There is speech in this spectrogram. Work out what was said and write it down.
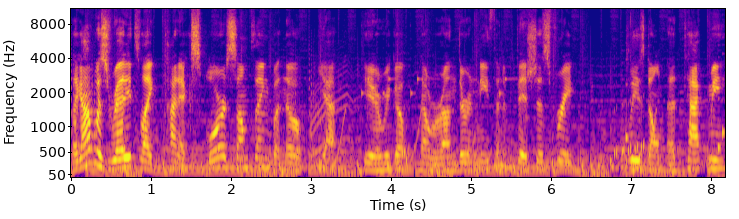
Like, I was ready to, like, kind of explore something, but no. Yeah, here we go. Now we're underneath, and the fish is free. Please don't attack me.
